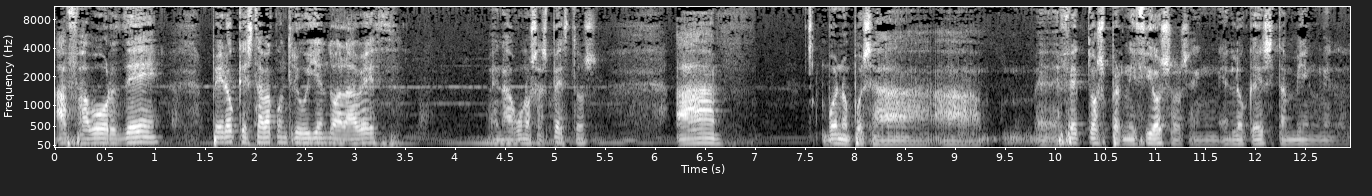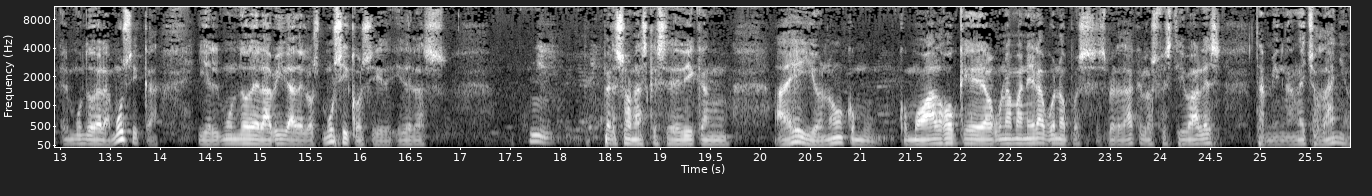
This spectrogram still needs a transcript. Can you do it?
a favor de, pero que estaba contribuyendo a la vez, en algunos aspectos, a bueno pues a, a efectos perniciosos en, en lo que es también el, el mundo de la música y el mundo de la vida de los músicos y, y de las personas que se dedican a ello, ¿no? Como, como algo que de alguna manera, bueno, pues es verdad que los festivales también han hecho daño.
